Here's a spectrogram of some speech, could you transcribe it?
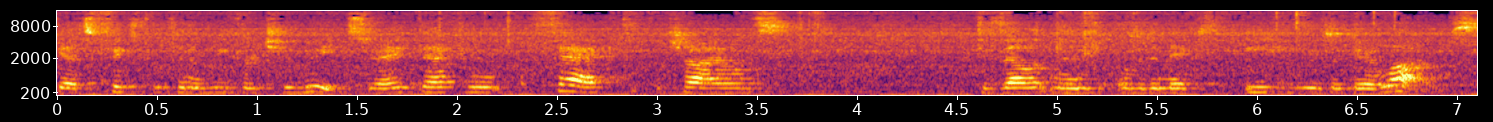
gets fixed within a week or two weeks, right? That can affect the child's development over the next 80 years of their lives.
